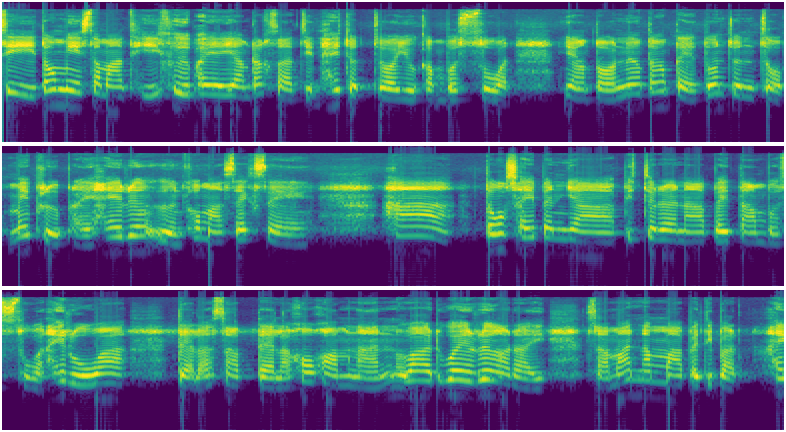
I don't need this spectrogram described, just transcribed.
4. ต้องมีสมาธิคือพยายามรักษาจิตให้จดจ่ออยู่กับบทสวด อย่างต่อเนื่องตั้งแต่ต้นจนจบไม่เผลอไผลให้เรื่องอื่นเข้ามาแทรกแซง 5. ต้องใช้ปัญญาพิจารณาไปตามบทสวดให้รู้ว่า แต่ละศัพท์แต่ละข้อความนั้นว่าด้วยเรื่องอะไร สามารถนำมาปฏิบัติให้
